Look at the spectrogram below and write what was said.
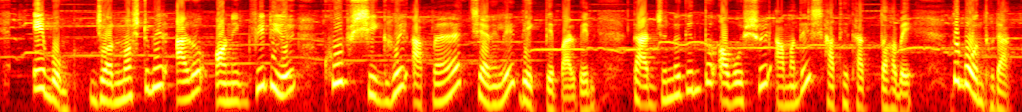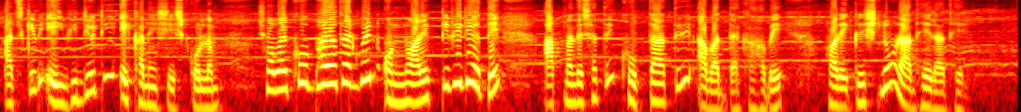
এবং জন্মাষ্টমীর আরও অনেক ভিডিও খুব শীঘ্রই আপনারা চ্যানেলে দেখতে পারবেন। তার জন্য কিন্তু অবশ্যই আমাদের সাথে থাকতে হবে। তো বন্ধুরা, আজকের এই ভিডিওটি এখানে শেষ করলাম। সবাই খুব ভালো থাকবেন। অন্য আরেকটি ভিডিওতে আপনাদের সাথে খুব তাড়াতাড়ি আবার দেখা হবে। হরে কৃষ্ণ, রাধে রাধে।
